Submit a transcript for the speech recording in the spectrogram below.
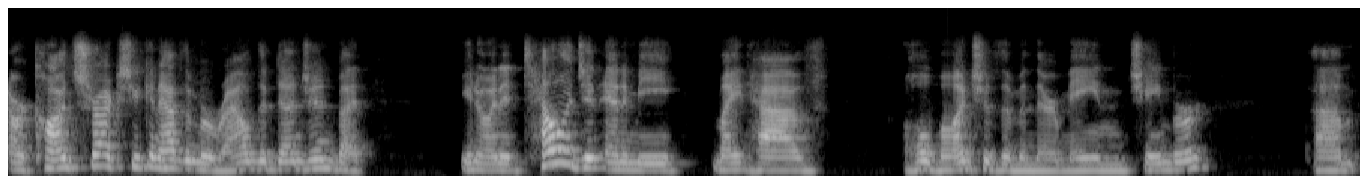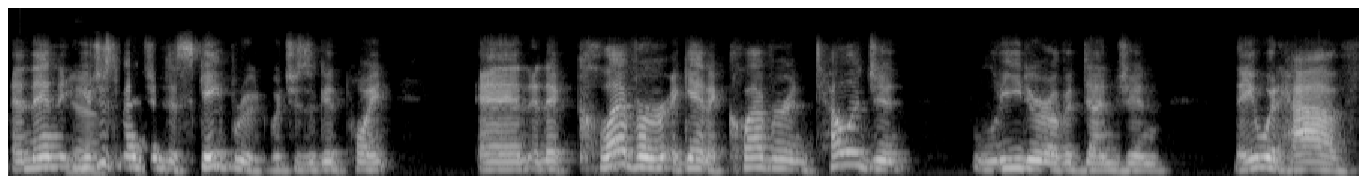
are constructs. You can have them around the dungeon, but you know, an intelligent enemy might have a whole bunch of them in their main chamber um, and then yeah. you just mentioned escape route, which is a good point. And, and a clever, again, a clever, intelligent leader of a dungeon, they would have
